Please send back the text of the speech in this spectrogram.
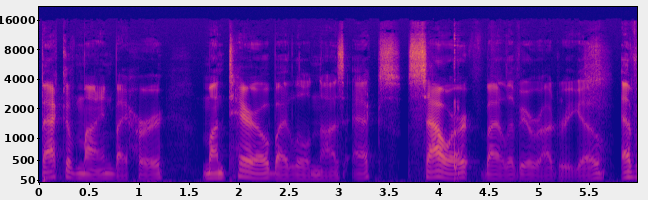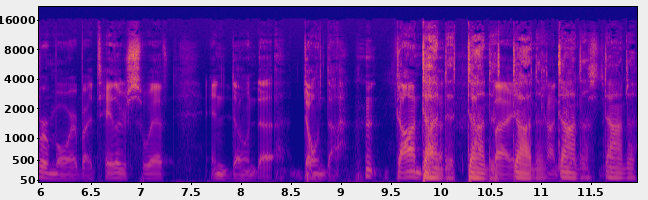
Back of Mine by Her. Montero by Lil Nas X. Sour by Olivia Rodrigo. Evermore by Taylor Swift. And Donda. Donda. Donda. Donda, Donda, by Donda, Donda, Donda.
